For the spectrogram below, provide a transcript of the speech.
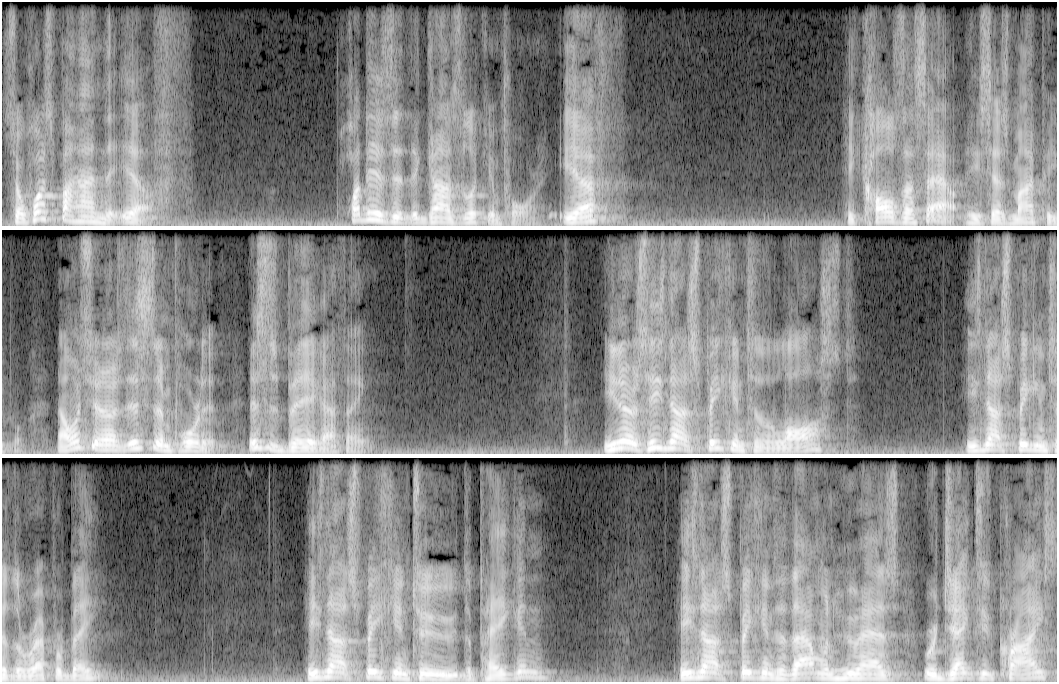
So what's behind the if? What is it that God's looking for? If He calls us out, He says, My people. Now I want you to notice this is important. This is big, I think. You notice He's not speaking to the lost, He's not speaking to the reprobate. He's not speaking to the pagan. He's not speaking to that one who has rejected Christ.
